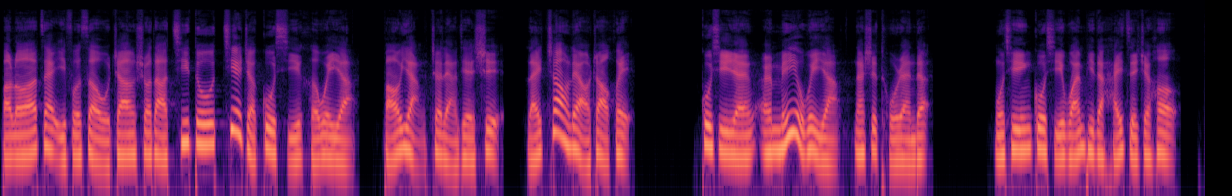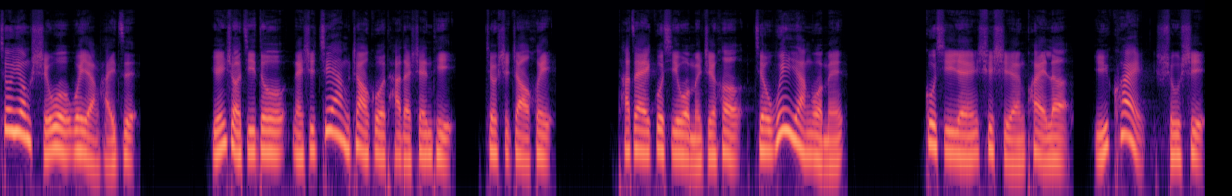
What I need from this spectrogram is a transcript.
保罗在以弗所五章说到，基督借着顾惜和喂养、保养这两件事来照料教会。顾惜人而没有喂养，那是徒然的。母亲顾惜顽皮的孩子之后，就用食物喂养孩子。元首基督乃是这样照顾他的身体，就是照会。他在顾惜我们之后，就喂养我们。顾惜人是使人快乐、愉快、舒适。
